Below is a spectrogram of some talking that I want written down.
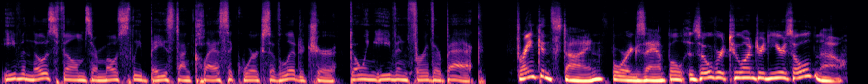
Even those films are mostly based on classic works of literature, going even further back. Frankenstein, for example, is over 200 years old now.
